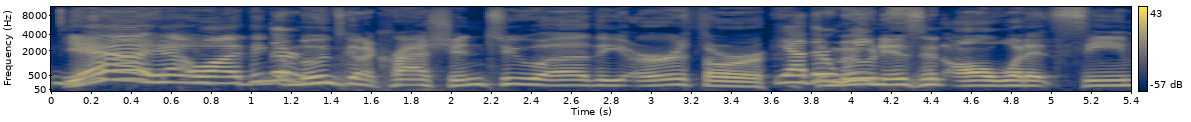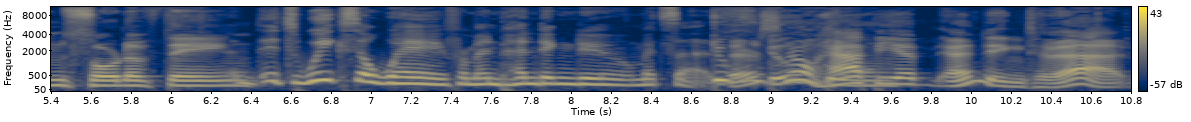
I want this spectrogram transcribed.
Yeah, Yeah, I yeah. mean, well, I think the they're- moon's going to crash into uh, the Earth, or Yeah, the they're moon weeks- isn't all what it seems, sort of thing. It's weeks away from impending doom. It says. There's no happy ending to that.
